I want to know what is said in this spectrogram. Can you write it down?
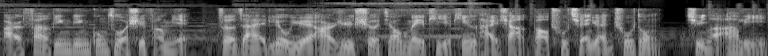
而范冰冰工作室方面。则在六月二日社交媒体平台上爆出全员出动去了阿里，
